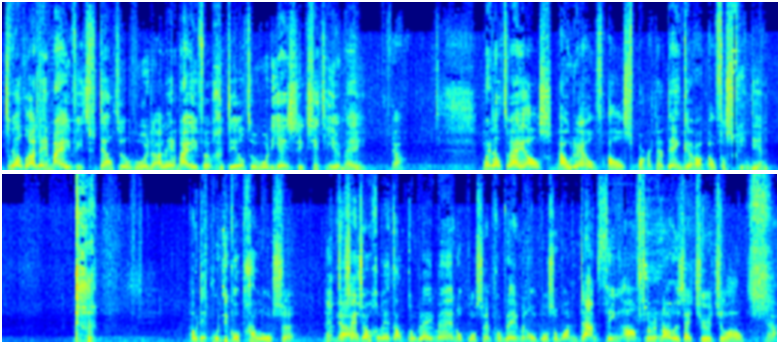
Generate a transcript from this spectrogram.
Terwijl er alleen maar even iets verteld wil worden, alleen maar even gedeeld wil worden. Jezus, ik zit hiermee. ja, Maar dat wij als ouder of als partner denken, of als vriendin. oh, dit moet ik op gaan lossen. Ja. We zijn zo gewend aan problemen en oplossen en problemen en oplossen. One damn thing after another, zei Churchill al. ja.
